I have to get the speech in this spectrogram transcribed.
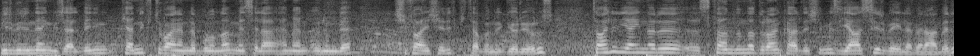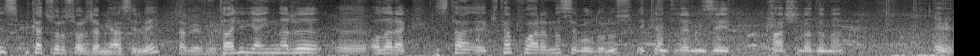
birbirinden güzel. Benim kendi kütüphanemde bulunan mesela hemen önümde Şifa-i Şerif kitabını görüyoruz. Tahlil yayınları standında duran kardeşimiz Yasir Bey ile beraberiz. Birkaç soru soracağım Yasir Bey. Tabii buyurun. Tahlil yayınları e, olarak sta- e, kitap fuarı nasıl buldunuz? Beklentilerinizi karşıladı mı? Evet.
